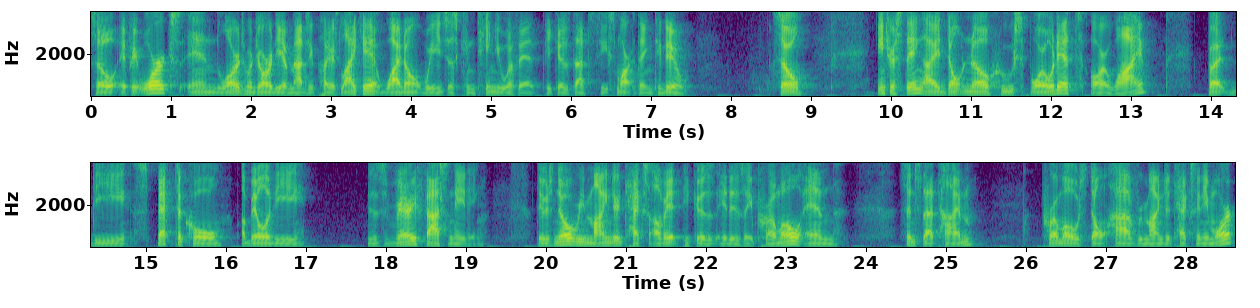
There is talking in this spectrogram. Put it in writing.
So if it works and large majority of Magic players like it, why don't we just continue with it because that's the smart thing to do. So interesting. I don't know who spoiled it or why, but the spectacle ability is very fascinating. There's no reminder text of it because it is a promo and since that time promos don't have reminder text anymore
